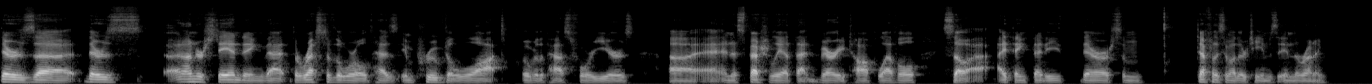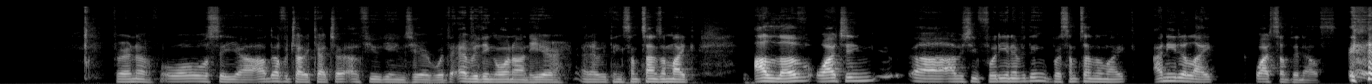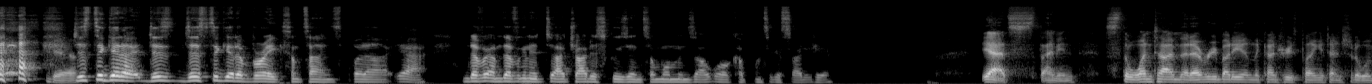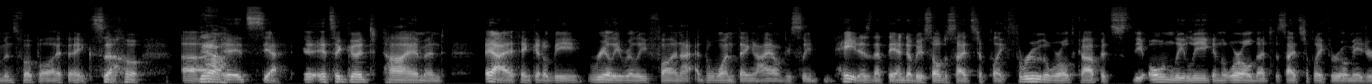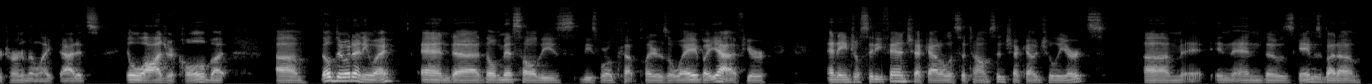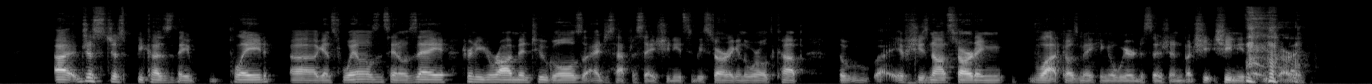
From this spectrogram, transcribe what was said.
there's uh, there's an understanding that the rest of the world has improved a lot over the past four years, uh, and especially at that very top level. So I think that he there are some definitely some other teams in the running. Fair enough. Well, we'll see. Uh, I'll definitely try to catch a, a, few games here with everything going on here and everything. Sometimes I'm like, I love watching uh, obviously footy and everything, but sometimes I'm like, I need to like watch something else, yeah, just to get a just just to get a break sometimes. But uh, yeah, I'm definitely I'm definitely gonna try, try to squeeze in some women's uh, World Cup once it gets started here. Yeah, it's I mean it's the one time that everybody in the country is paying attention to women's football. I think so. Uh, yeah, it's yeah, it, it's a good time and yeah, I think it'll be really, really fun. I, the one thing I obviously hate is that the NWSL decides to play through the World Cup. It's the only league in the world that decides to play through a major tournament like that. It's illogical, but um, they'll do it anyway, and uh, they'll miss all these these World Cup players away. But yeah, if you're an Angel City fan, check out Alyssa Thompson, check out Julie Ertz um, in in those games. But um, uh, just just because they played uh, against Wales and San Jose, Trinity Rodman two goals. I just have to say she needs to be starting in the World Cup. The if she's not starting, Vlatko's making a weird decision, but she she needs to be starting.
